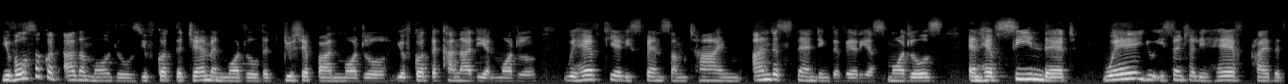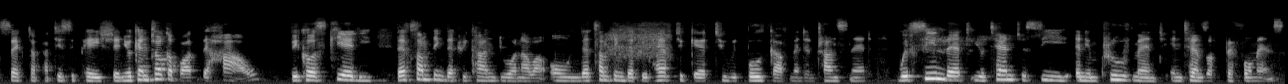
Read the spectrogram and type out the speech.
You've also got other models. You've got the German model, the Deutsche model. You've got the Canadian model. We have clearly spent some time understanding the various models and have seen that where you essentially have private sector participation, you can talk about the how, because clearly that's something that we can't do on our own. That's something that we have to get to with both government and Transnet. We've seen that you tend to see an improvement in terms of performance.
